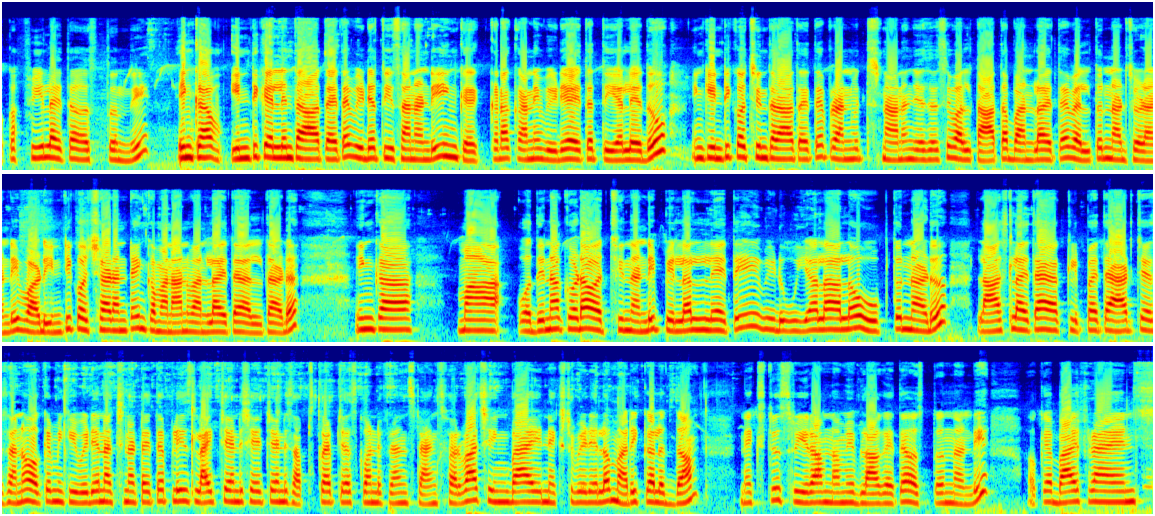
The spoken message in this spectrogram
ఒక ఫీల్ అయితే వస్తుంది. ఇంకా ఇంటికి వెళ్ళిన తర్వాత అయితే వీడియో తీసానండి. ఇంకెక్కడ కానీ వీడియో అయితే తీయలేదు. ఇంక ఇంటికి వచ్చిన తర్వాత అయితే ప్రణ్విత్ స్నానం చేసేసి వాళ్ళ తాత బండ్లో అయితే వెళ్తున్నాడు చూడండి. వాడు ఇంటికి వచ్చాడంటే ఇంకా మా నాన్న బండ్లో అయితే వెళ్తాడు. ఇంకా మా వదిన కూడా వచ్చిందండి. పిల్లల్ని అయితే వీడు ఉయ్యాలలో ఊపుతున్నాడు. లాస్ట్లో అయితే ఆ క్లిప్ అయితే యాడ్ చేశాను. ఓకే మీకు ఈ వీడియో నచ్చినట్టయితే ప్లీజ్ లైక్ చేయండి షేర్ చేయండి సబ్స్క్రైబ్ చేసుకోండి friends. Thanks for watching bye next వీడియోలో మరీ కలుద్దాం. నెక్స్ట్ శ్రీరామ్ నవమి బ్లాగ్ అయితే వస్తుందండి. Okay bye friends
